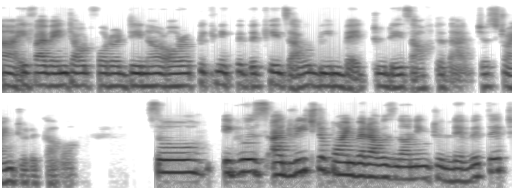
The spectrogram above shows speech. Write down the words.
Uh, if i went out for a dinner or a picnic with the kids i would be in bed two days after that just trying to recover. So it was i'd reached a point where i was learning to live with it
